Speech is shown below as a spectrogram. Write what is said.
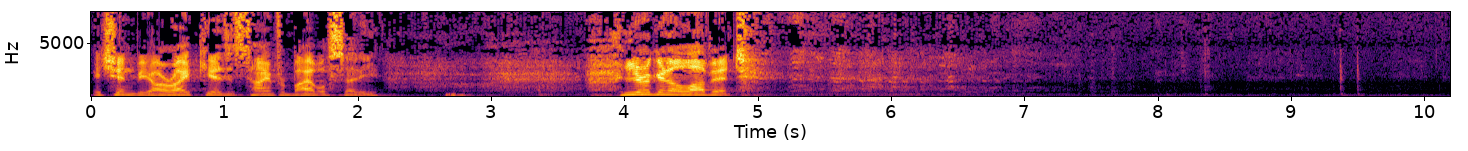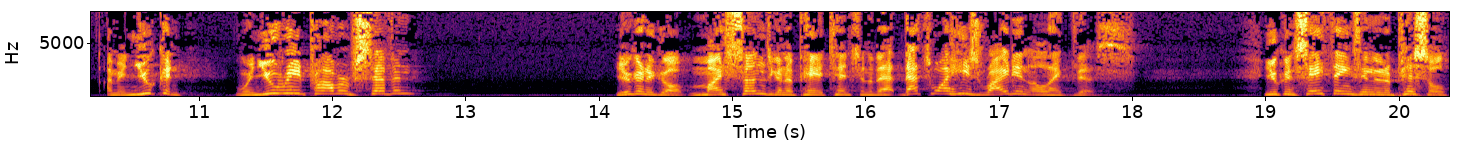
It shouldn't be, all right, kids, it's time for Bible study. You're going to love it. I mean, you can, when you read Proverbs 7, you're going to go, my son's going to pay attention to that. That's why he's writing it like this. You can say things in an epistle,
